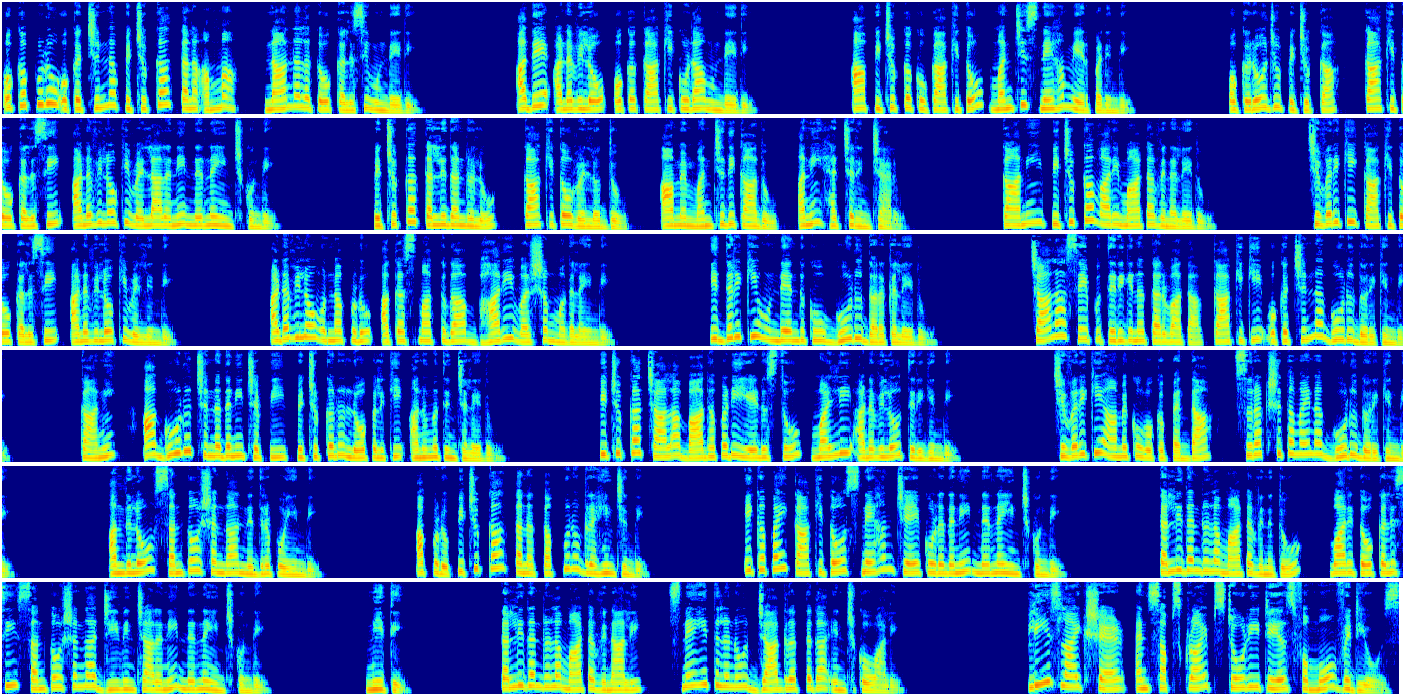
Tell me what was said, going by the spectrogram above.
ఒకప్పుడు ఒక చిన్న పిచుక్క తన అమ్మ నాన్నలతో కలిసి ఉండేది. అదే అడవిలో ఒక కాకి కూడా ఉండేది. ఆ పిచుక్కకు కాకితో మంచి స్నేహం ఏర్పడింది. ఒకరోజు పిచుక్క కాకితో కలిసి అడవిలోకి వెళ్ళాలని నిర్ణయించుకుంది. పిచుక్క తల్లిదండ్రులు కాకితో వెళ్ళొద్దు ఆమె మంచిది కాదు అని హెచ్చరించారు. కాని పిచుక్క వారి మాట వినలేదు. చివరికి కాకితో కలిసి అడవిలోకి వెళ్ళింది. అడవిలో ఉన్నప్పుడు అకస్మాత్తుగా భారీ వర్షం మొదలైంది. ఇద్దరికీ ఉండేందుకు గూడు దొరకలేదు. చాలాసేపు తిరిగిన తర్వాత కాకికి ఒక చిన్న గూడు దొరికింది. కాని ఆ గూడు చిన్నదని చెప్పి పిచుక్కను లోపలికి అనుమతించలేదు. పిచుక్క చాలా బాధపడి ఏడుస్తూ మళ్ళీ అడవిలో తిరిగింది. చివరికి ఆమెకు ఒక పెద్ద సురక్షితమైన గూడు దొరికింది. అందులో సంతోషంగా నిద్రపోయింది. అప్పుడు పిచుక్క తన తప్పును గ్రహించింది. ఇకపై కాకితో స్నేహం చేయకూడదని నిర్ణయించుకుంది. తల్లిదండ్రుల మాట వినుతూ వారితో కలిసి సంతోషంగా జీవించాలని నిర్ణయించుకుంది. నీతి. తల్లిదండ్రుల మాట వినాలి స్నేహితులను జాగ్రత్తగా ఎంచుకోవాలి. Please like share and subscribe story tales for more videos.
